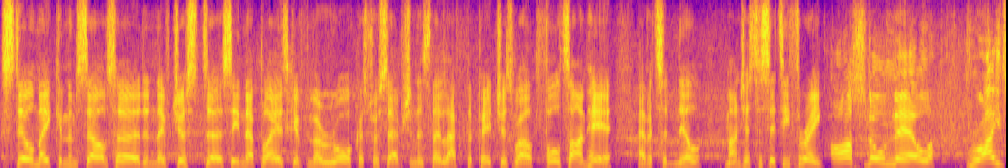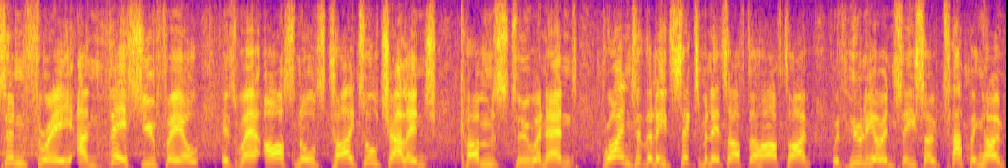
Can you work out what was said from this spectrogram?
still making themselves heard, and they've just uh, seen their players give them a raucous reception as they left the pitch as well. Full time here, Everton nil, Manchester City 3. Arsenal nil, Brighton 3, and this, you feel, is where Arsenal's title challenge comes to an end. Brighton took the lead six minutes after half time with Julio Enciso tapping home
